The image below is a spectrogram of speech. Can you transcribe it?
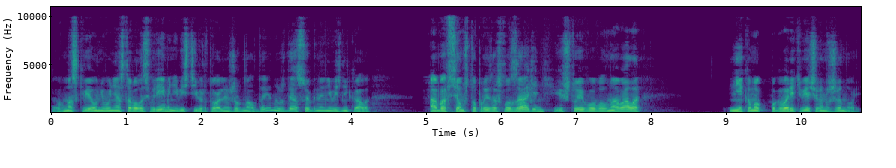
В Москве у него не оставалось времени вести виртуальный журнал, да и нужды особенно не возникало. Обо всем, что произошло за день и что его волновало, Ника мог поговорить вечером с женой.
